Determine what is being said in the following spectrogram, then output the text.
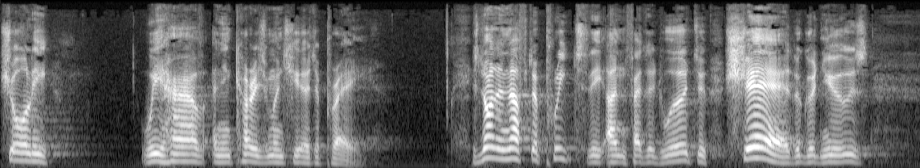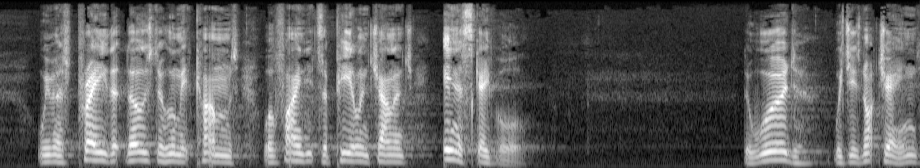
Surely we have an encouragement here to pray. It's not enough to preach the unfettered word, to share the good news. We must pray that those to whom it comes will find its appeal and challenge inescapable. The word, which is not chained,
